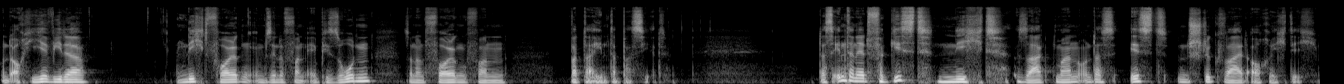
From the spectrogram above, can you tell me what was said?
Und auch hier wieder nicht Folgen im Sinne von Episoden, sondern Folgen von, was dahinter passiert. Das Internet vergisst nicht, sagt man, und das ist ein Stück weit auch richtig.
